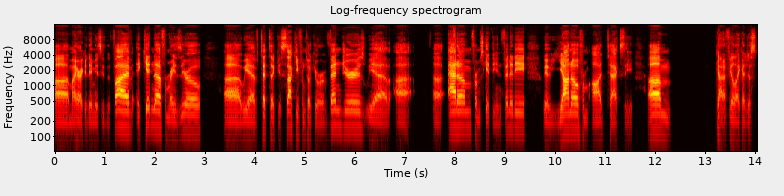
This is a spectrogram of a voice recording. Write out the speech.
uh, My Hero Academia season five, Echidna from Re:Zero. Uh, we have Tetta Kisaki from Tokyo Revengers. We have uh, uh, Adam from Skate the Infinity. We have Yano from Odd Taxi. Um, God, I feel like I just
